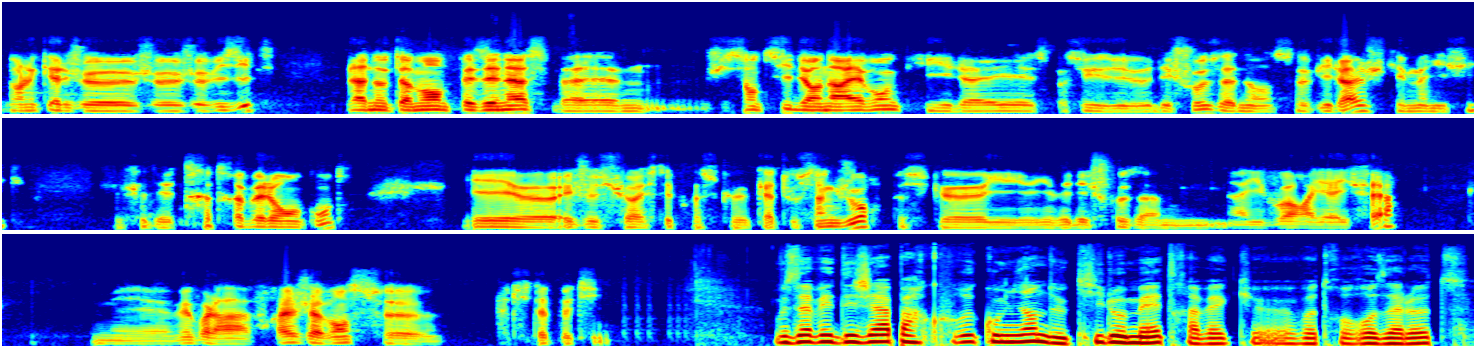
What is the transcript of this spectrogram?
dans lesquels je, visite. Là, notamment Pézenas, bah, j'ai senti en arrivant qu'il allait se passer des choses dans ce village qui est magnifique. J'ai fait des très très belles rencontres et, euh, je suis resté presque quatre ou cinq jours parce qu'il y avait des choses à, y voir et à y faire. Mais, voilà, après, j'avance euh, petit à petit. Vous avez déjà parcouru combien de kilomètres avec euh, votre Rosalotte?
